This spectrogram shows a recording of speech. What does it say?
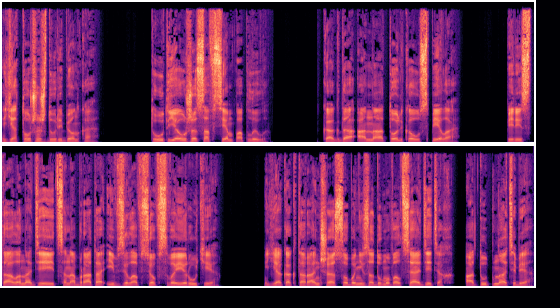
я тоже жду ребенка». Тут я уже совсем поплыл. Когда она только успела, перестала надеяться на брата и взяла все в свои руки, я как-то раньше особо не задумывался о детях, а тут на тебе.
